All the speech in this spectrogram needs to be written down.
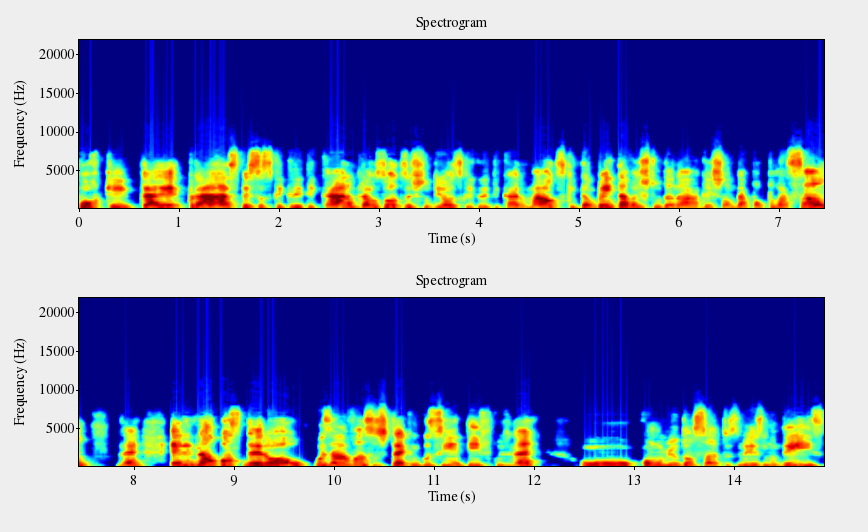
por quê? Para as pessoas que criticaram, para os outros estudiosos que criticaram Malthus, que também estava estudando a questão da população, né? Ele não considerou os avanços técnicos científicos, né? O, como Milton Santos mesmo diz,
